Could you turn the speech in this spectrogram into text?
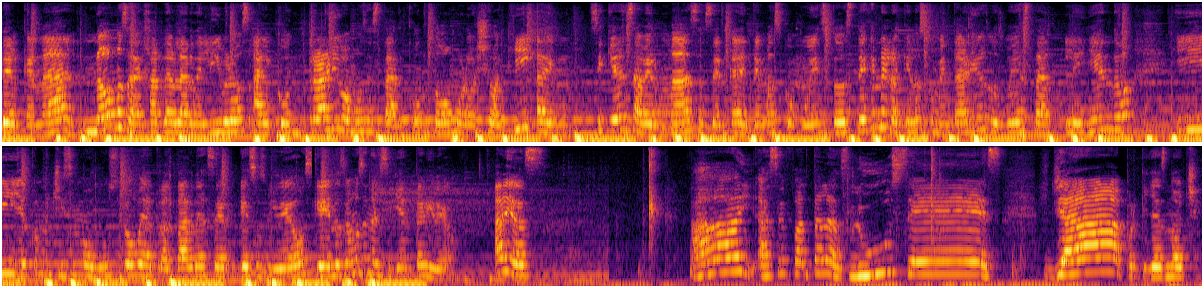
del canal. No vamos a dejar de hablar de libros, al contrario vamos a estar con todo morocho aquí. Si quieren saber más acerca de temas como estos, déjenmelo aquí en los comentarios, los voy a estar leyendo. Y yo con muchísimo gusto voy a tratar de hacer esos videos. Que nos vemos en el siguiente video. Adiós. ¡Ay! Hace falta las luces. Ya, porque ya es noche.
